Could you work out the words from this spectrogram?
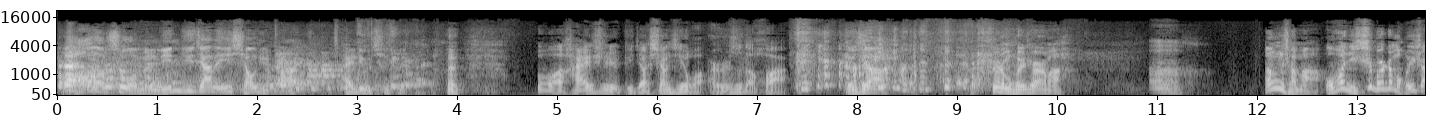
淘淘是我们邻居家的一小女孩，才六七岁。哼 我还是比较相信我儿子的话。刘星，是这么回事吗？嗯，嗯什么？我问你是不是这么回事？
